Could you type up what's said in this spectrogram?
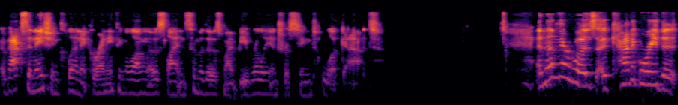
a vaccination clinic or anything along those lines, some of those might be really interesting to look at. And then there was a category that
